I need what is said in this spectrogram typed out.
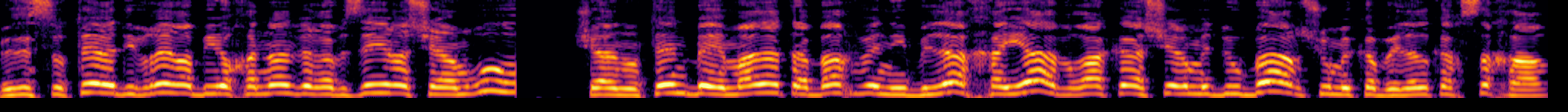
וזה סותר את דברי רבי יוחנן ורב זיירא שאמרו שהנותן בהמה לטבח ונבלה חייב רק כאשר מדובר שהוא מקבל על כך שכר.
